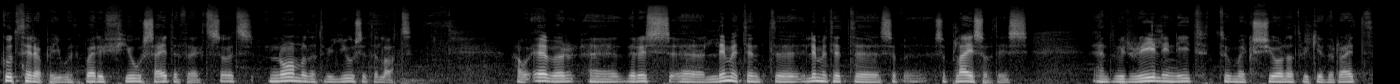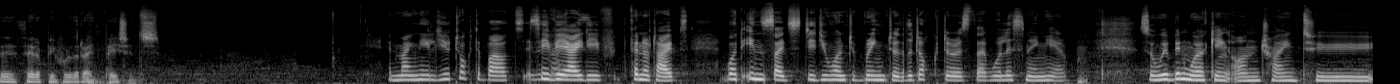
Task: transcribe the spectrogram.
good therapy with very few side effects, so it's normal that we use it a lot. However, uh, there is uh, limited, uh, limited uh, sup- supplies of this, and we really need to make sure that we give the right uh, therapy for the right patients. And Magnhild, you talked about CVID phenotypes. What insights did you want to bring to the doctors that were listening here? So we've been working on trying to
